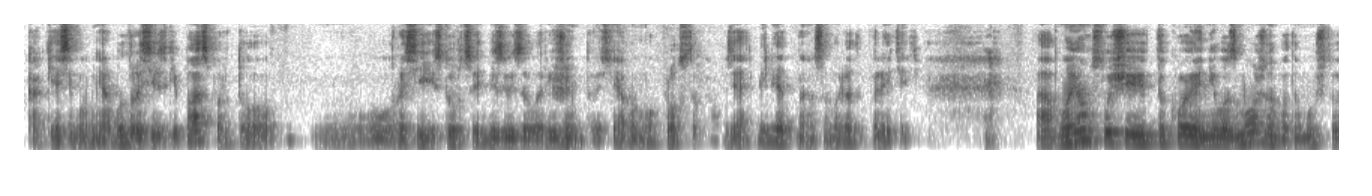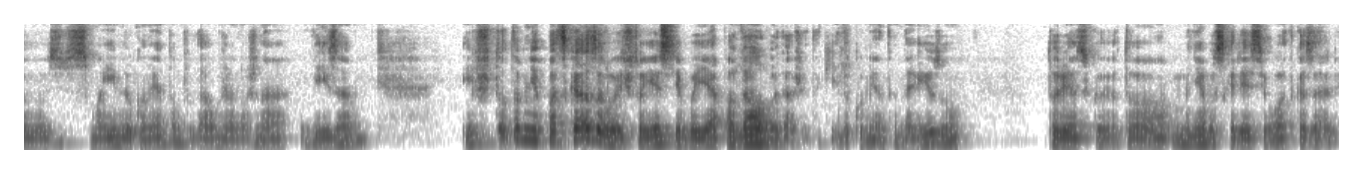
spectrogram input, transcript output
как если бы у меня был российский паспорт, то у России из Турции безвизовый режим, то есть я бы мог просто взять билет на самолет и полететь. А в моем случае такое невозможно, потому что с моим документом туда уже нужна виза. И что-то мне подсказывает, что если бы я подал бы даже такие документы на визу турецкую, то мне бы, скорее всего, отказали.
